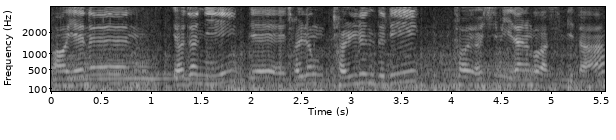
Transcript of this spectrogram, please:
어, 얘는 여전히 예, 전륜 전륜들이 더 열심히 일하는 것 같습니다.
